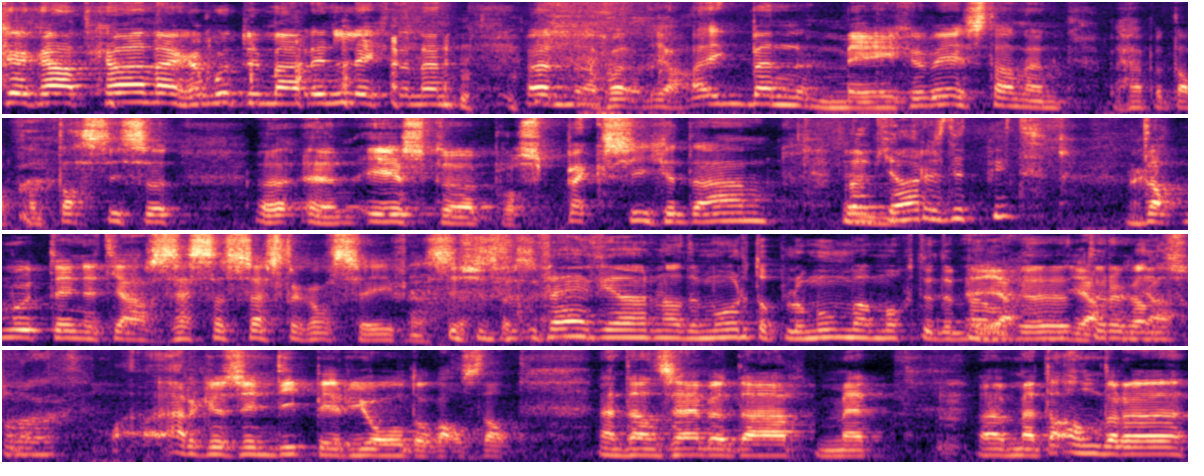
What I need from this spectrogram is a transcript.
je gaat gaan en je moet u maar inlichten. En, en ja, ik ben mee geweest dan en we hebben dat fantastische uh, een eerste prospectie gedaan. Welk jaar is dit, Piet? Dat moet in het jaar 66 of 67. Dus vijf jaar na de moord op Lumumba mochten de Belgen terug aan de slag. Ergens in die periode was dat. En dan zijn we daar met, uh, met anderen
